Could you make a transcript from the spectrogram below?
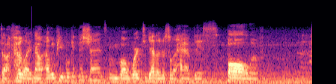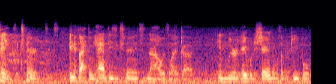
So I feel like now other people get this chance, and we've all worked together to sort of have this fall of things, experiences. And the fact that we have these experiences now is like, uh, and we're able to share them with other people,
